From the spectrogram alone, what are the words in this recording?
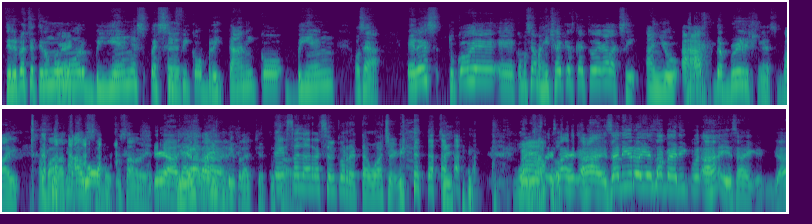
Terry Pratchett tiene un humor bien específico, británico, bien, o sea, él es, tú coges, eh, ¿cómo se llama? Hitchhiker's Guide to the Galaxy, and you up the Britishness by about a thousand, tú sabes. y ahí está Terry Pratchett, tú sabes. Esa es la reacción correcta, Watcher. Sí. wow. esa, ese libro y esa película, ajá, y esa, ya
